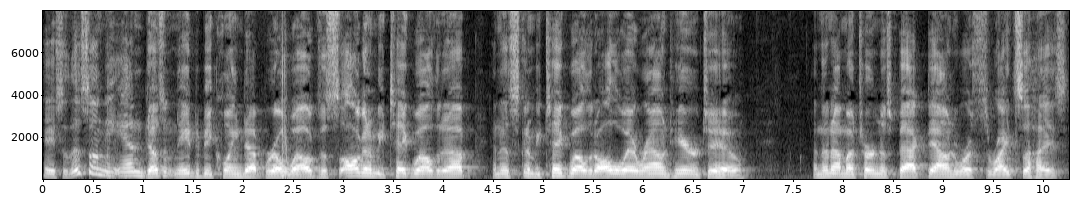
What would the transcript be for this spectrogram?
Okay, so this on the end doesn't need to be cleaned up real well because it's all going to be TIG welded up and this is going to be TIG welded all the way around here too. And then I'm going to turn this back down to where it's the right size.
